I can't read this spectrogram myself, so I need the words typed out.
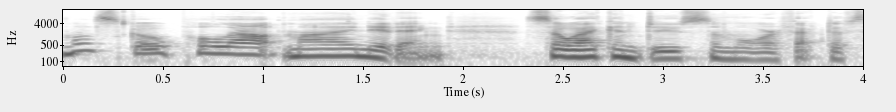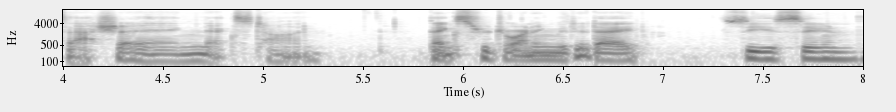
Must go pull out my knitting so I can do some more effective sashaying next time. Thanks for joining me today. See you soon.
